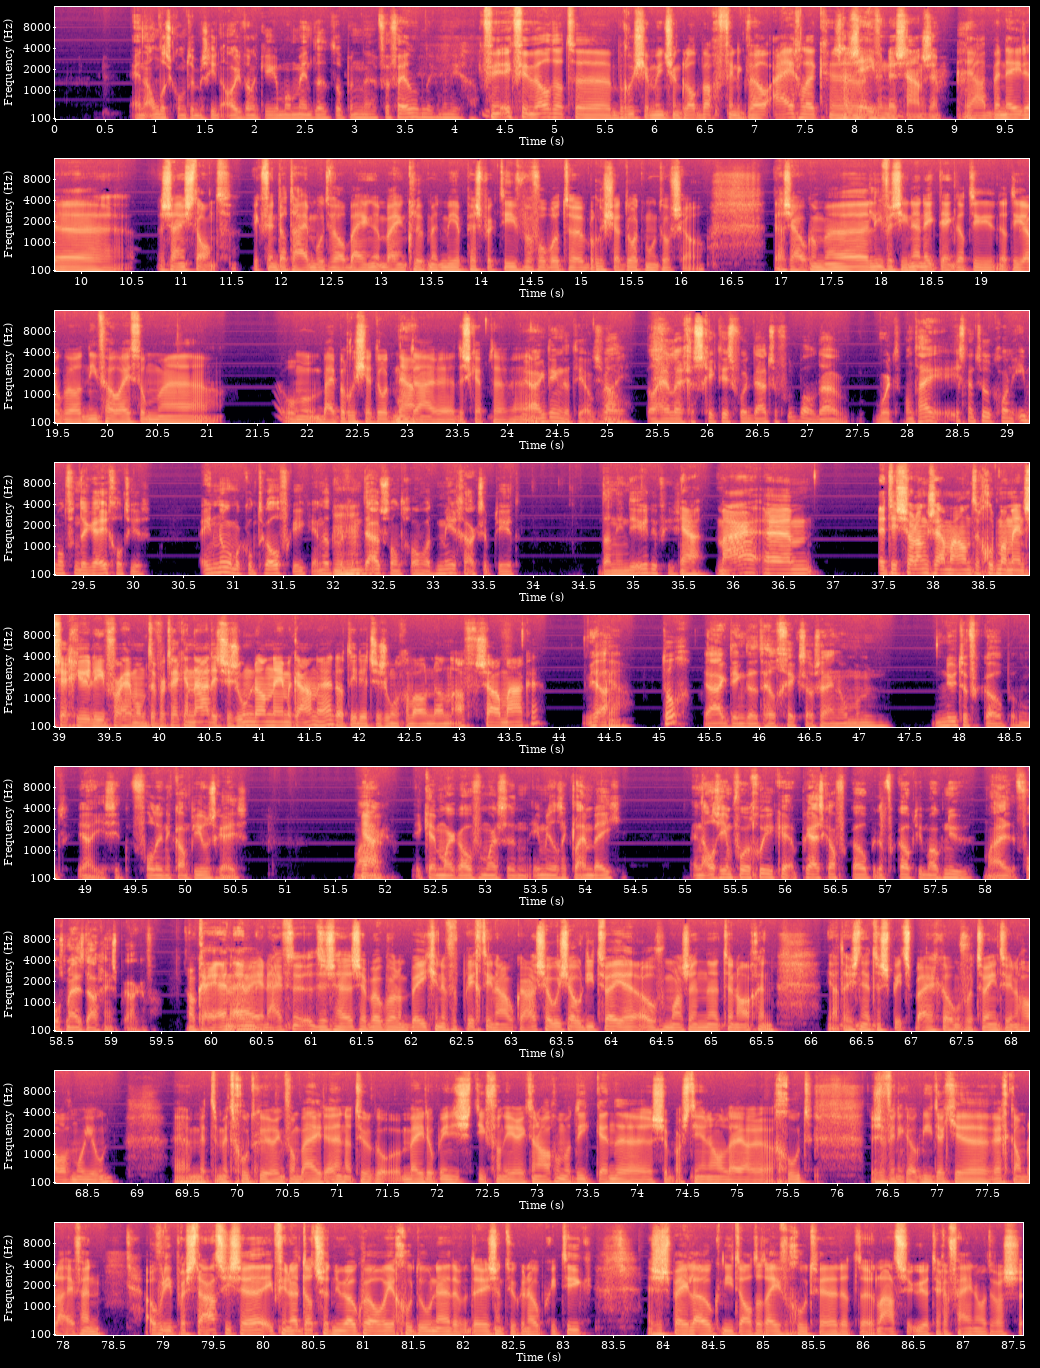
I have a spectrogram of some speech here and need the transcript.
En anders komt er misschien ooit wel een keer een moment dat het op een eh, vervelende manier gaat. Ik vind, ik vind wel dat eh Borussia Mönchengladbach vind ik wel eigenlijk eh, Zijn zevende staan ze. ja, beneden zijn stand. Ik vind dat hij moet wel bij een, bij een club met meer perspectief, bijvoorbeeld eh, Borussia Dortmund of zo. Daar zou ik hem eh, liever zien. En ik denk dat hij, dat hij ook wel het niveau heeft om, eh, om bij Borussia Dortmund Ja. daar de scepter... Ja, ik denk dat hij ook wel, wel heel erg geschikt is voor het Duitse voetbal. Daar wordt, want hij is natuurlijk gewoon iemand van de regeltjes. Enorme controlfreak. En dat wordt Mhm. in Duitsland gewoon wat meer geaccepteerd dan in de Eredivisie. Ja, maar ehm, het is zo langzamerhand een goed moment, zeggen jullie, voor hem om te vertrekken. Na dit seizoen dan, neem ik aan. Hè? Dat hij dit seizoen gewoon dan af zou maken. Ja, Ja. Toch? Ja, ik denk dat het heel gek zou zijn om hem nu te verkopen. Want ja, je zit vol in de kampioensrace. Maar Ja. ik ken Mark Overmars een, inmiddels een klein beetje. En als hij hem voor een goede prijs kan verkopen, dan verkoopt hij hem ook nu. Maar volgens mij is daar geen sprake van. Oké, en, Nee, en en hij heeft, dus hè, ze hebben ook wel een beetje een verplichting naar elkaar. Sowieso die twee, hè, Overmars en eh, Ten Hag. En ja, er is net een spits bijgekomen voor 22,5 miljoen. Eh, met, met goedkeuring van beide. En natuurlijk mede op initiatief van Erik ten Hag. Omdat die kende Sebastien Haller eh, goed. Dus dan vind ik ook niet dat je weg kan blijven. En over die prestaties. hè, ik vind dat ze het nu ook wel weer goed doen. Hè. Er, is natuurlijk een hoop kritiek. En ze spelen ook niet altijd even goed. Hè. Dat eh, laatste uur tegen Feyenoord was,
